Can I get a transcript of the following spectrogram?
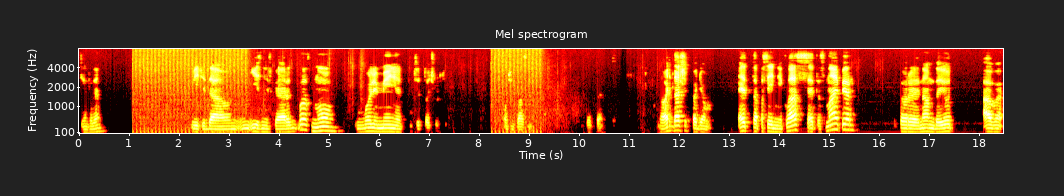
Стенка, да? Видите, да, он есть низкая разброс, но более-менее все точку. Очень классно. Давайте дальше пойдем. Это последний класс, это снайпер, который нам дает АВ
